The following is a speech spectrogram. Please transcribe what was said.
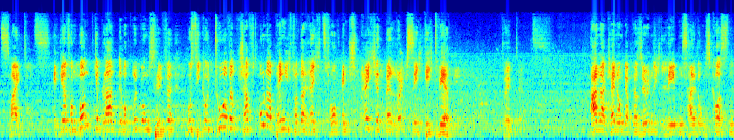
Zweitens. In der vom Bund geplanten Überbrückungshilfe muss die Kulturwirtschaft unabhängig von der Rechtsform entsprechend berücksichtigt werden. Drittens. Anerkennung der persönlichen Lebenshaltungskosten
